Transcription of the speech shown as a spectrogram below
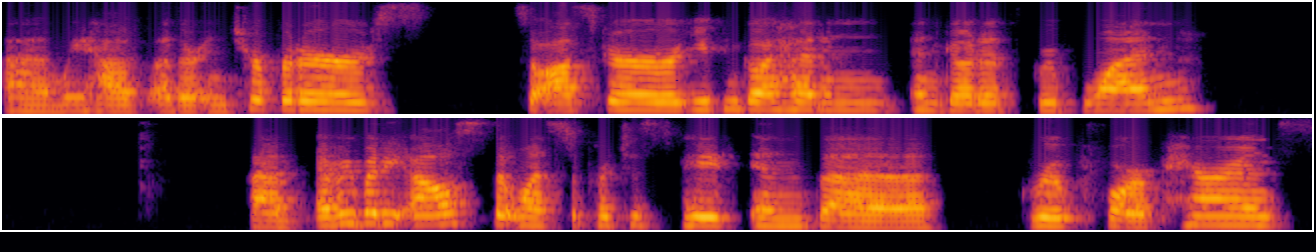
um, we have other interpreters. So Oscar, you can go ahead and, and go to group one. Um, everybody else that wants to participate in the group for parents,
